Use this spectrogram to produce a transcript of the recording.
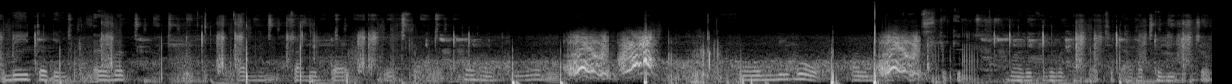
আমি এটা নেই আমার না। ফোন নিব আর থেকে মার এখানে আমার টাকা আছে, টাকাটা নিব, চল।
